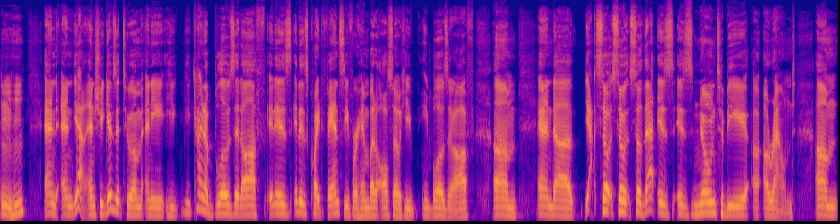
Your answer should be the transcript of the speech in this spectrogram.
Mm-hmm. And and yeah, and she gives it to him, and he he he kind of blows it off. It is it is quite fancy for him, but also he he blows it off. Um, and uh, yeah, so so so that is is known to be uh, around. Um,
